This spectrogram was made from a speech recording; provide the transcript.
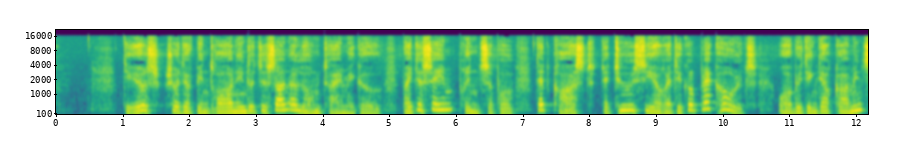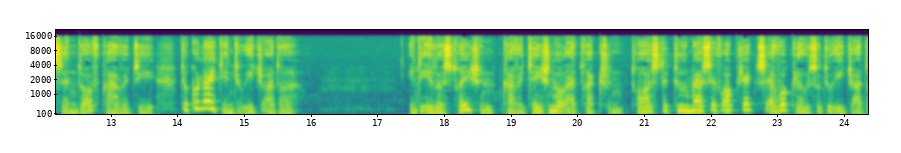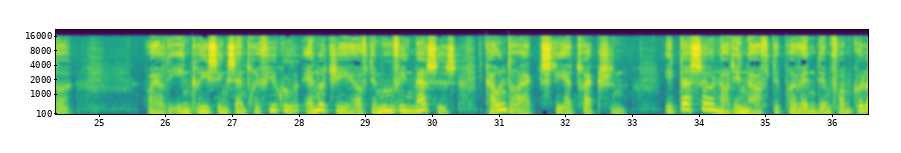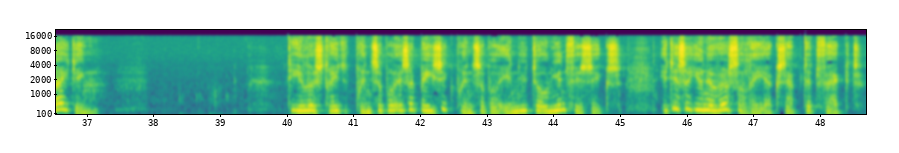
The Earth should have been drawn into the Sun a long time ago by the same principle that caused the two theoretical black holes orbiting their common center of gravity to collide into each other. In the illustration, gravitational attraction draws the two massive objects ever closer to each other, while the increasing centrifugal energy of the moving masses counteracts the attraction. It does so not enough to prevent them from colliding. The illustrated principle is a basic principle in Newtonian physics. It is a universally accepted fact.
